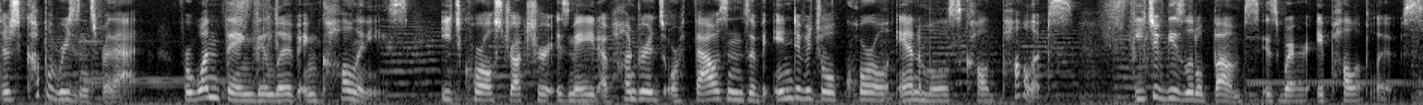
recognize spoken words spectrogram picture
There's a couple reasons for that. For one thing, they live in colonies. Each coral structure is made of hundreds or thousands of individual coral animals called polyps. Each of these little bumps is where a polyp lives.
